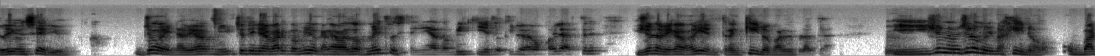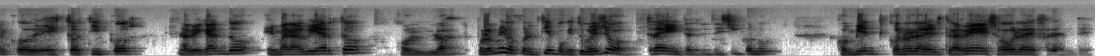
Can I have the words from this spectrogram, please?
lo digo en serio. Yo, he navegado- mi- yo tenía barco mío que calaba dos metros y tenía 2.500 kilos de agua de lastre y yo navegaba bien, tranquilo Mar del Plata. Mm. Y yo no, yo no me imagino un barco de estos tipos navegando en mar abierto, con los, por lo menos con el tiempo que tuve yo, 30, 35 nu- con, bien, con ola del través o ola de frente.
